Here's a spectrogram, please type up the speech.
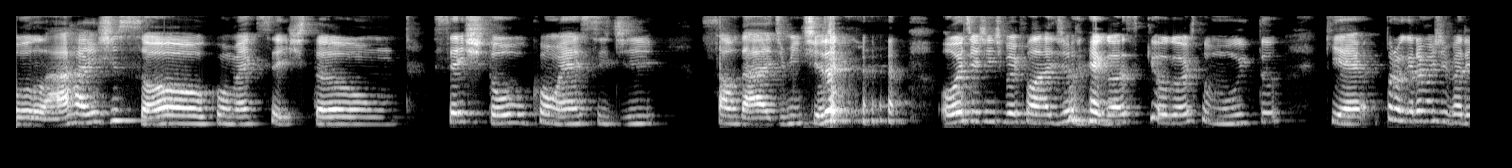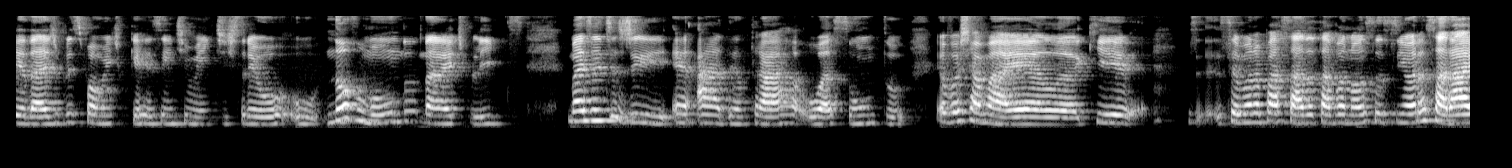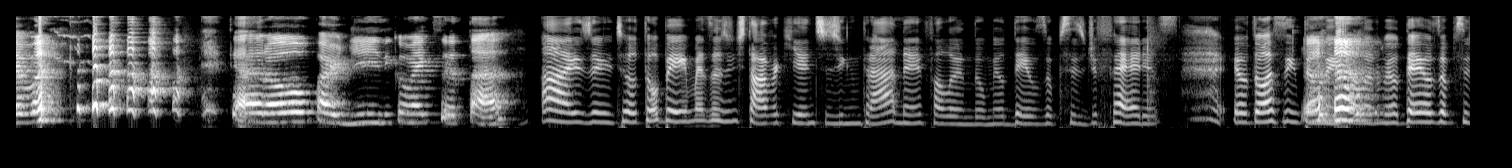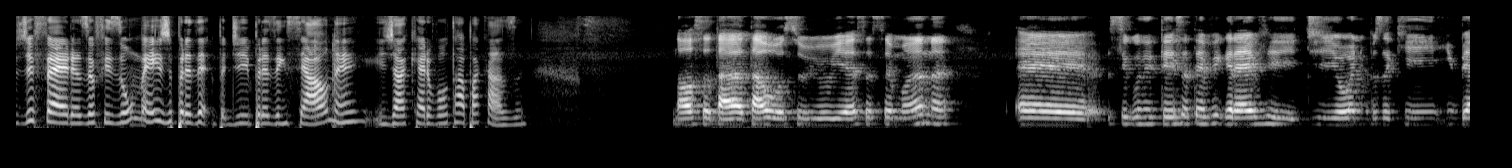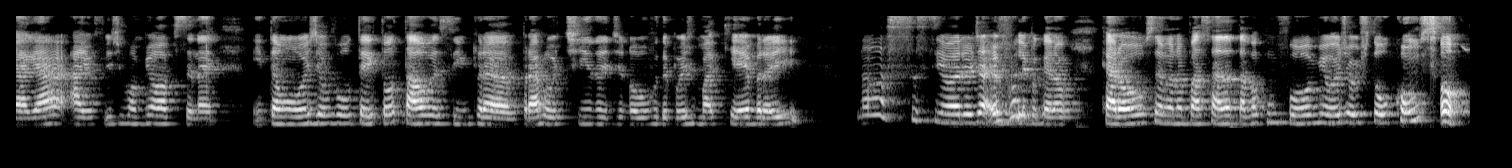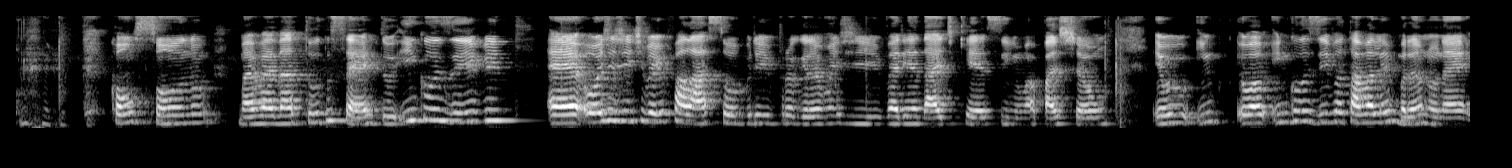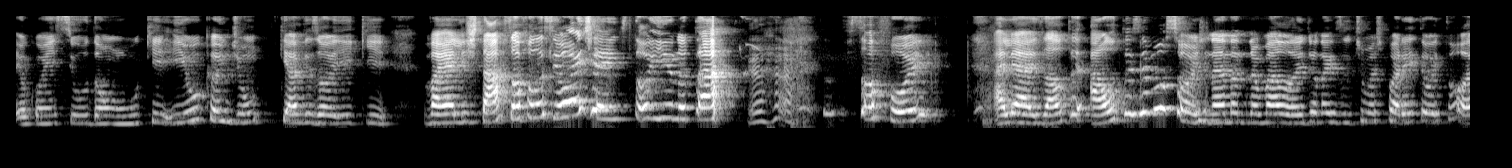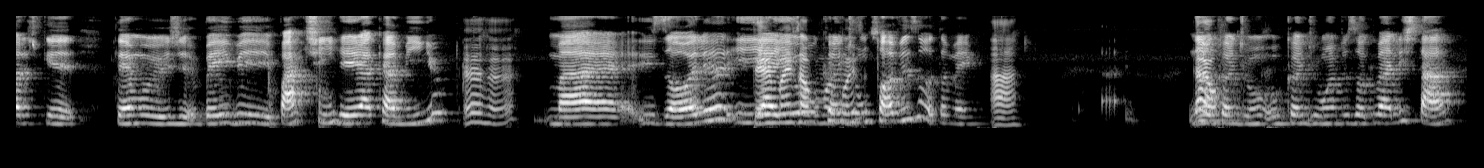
Olá, raios de sol, como é que vocês estão? Sextou com S de saudade, mentira. Hoje a gente vai falar de um negócio que eu gosto muito, que é programas de variedade, principalmente porque recentemente estreou o Novo Mundo na Netflix. Mas antes de é, adentrar o assunto, eu vou chamar ela, que semana passada tava Nossa Senhora Saraiva. Carol Pardini, como é que você tá? Ai, gente, eu tô bem, mas a gente tava aqui antes de entrar, né, falando, meu Deus, eu preciso de férias. Eu tô assim também, falando, meu Deus, eu preciso de férias. Eu fiz um mês de, pre de presencial, né, e já quero voltar para casa. Nossa, tá, tá osso, viu? E essa semana, é, segunda e terça, teve greve de ônibus aqui em BH, aí eu fiz de home office, né? Então hoje eu voltei total assim pra, pra rotina de novo, depois de uma quebra aí. Nossa senhora, eu já eu falei pra Carol, Carol, semana passada tava com fome, hoje eu estou com sono. com sono, mas vai dar tudo certo. Inclusive, é, hoje a gente veio falar sobre programas de variedade, que é assim, uma paixão. Eu, eu inclusive, eu tava lembrando, né? Eu conheci o Don Wook e o Kanjun, que avisou aí que vai alistar, só falou assim: Oi, gente, tô indo, tá? só foi. Aliás, alta, altas emoções, né, na Dramalândia nas últimas 48 horas, porque temos Baby Park Shin-hye a caminho. Uhum. Mas olha, e Tem aí mais o Kanjun só avisou também. Ah. Não, Eu- o Kanjun, o Kanjun avisou que vai alistar.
